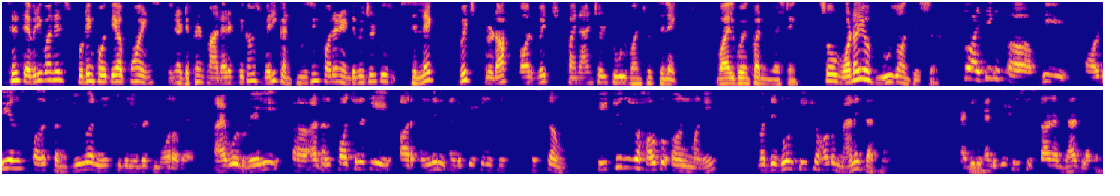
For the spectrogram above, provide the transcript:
since everyone is putting forth their points in a different manner, it becomes very confusing for an individual to select which product or which financial tool one should select while going for investing. So, what are your views on this, sir? So, I think uh, the audience or the consumer needs to be a little bit more aware. I would really, uh, and unfortunately, our Indian education system teaches you how to earn money, but they don't teach you how to manage that money. I think mm-hmm. education should start at that level.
